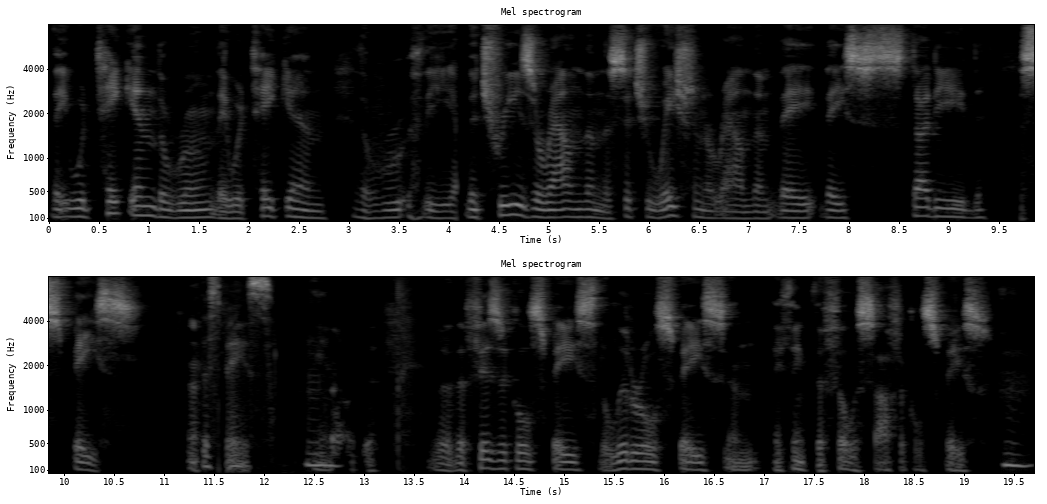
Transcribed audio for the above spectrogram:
they would take in the room, they would take in the the the trees around them, the situation around them. They they studied the space, the space. Mm. You hmm. know, the, the, the physical space, the literal space, and I think the philosophical space. Mm.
